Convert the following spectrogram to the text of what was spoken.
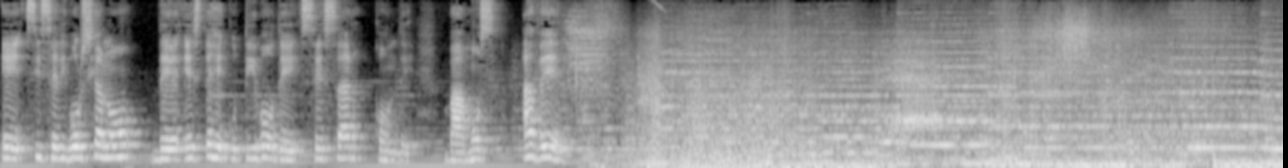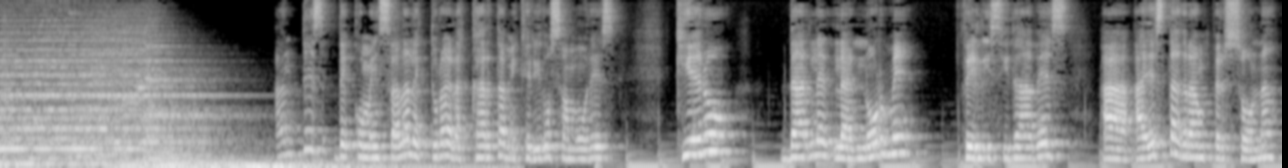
eh, si se divorcia o no de este ejecutivo de César Conde. Vamos a ver. Antes de comenzar la lectura de la carta, mis queridos amores, quiero darle la enorme felicidades a, a esta gran persona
